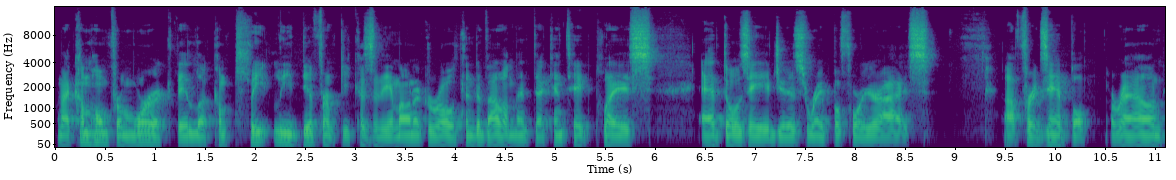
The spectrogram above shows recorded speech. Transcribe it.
when I come home from work, they look completely different because of the amount of growth and development that can take place at those ages right before your eyes. Uh, for example, around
